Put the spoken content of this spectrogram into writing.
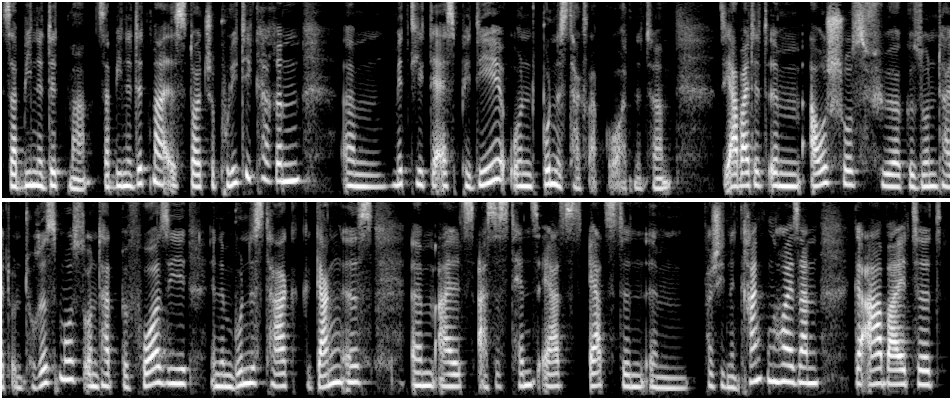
Sabine Dittmar. Sabine Dittmar ist deutsche Politikerin, ähm, Mitglied der SPD und Bundestagsabgeordnete. Sie arbeitet im Ausschuss für Gesundheit und Tourismus und hat, bevor sie in den Bundestag gegangen ist, ähm, als Assistenzärztin in verschiedenen Krankenhäusern gearbeitet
